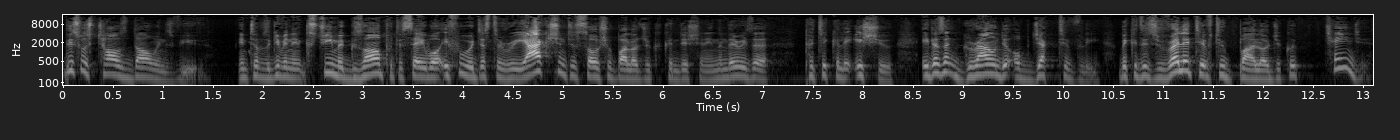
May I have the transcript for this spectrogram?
This was Charles Darwin's view in terms of giving an extreme example to say, well, if we were just a reaction to social biological conditioning, then there is a particular issue. It doesn't ground it objectively because it's relative to biological changes.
